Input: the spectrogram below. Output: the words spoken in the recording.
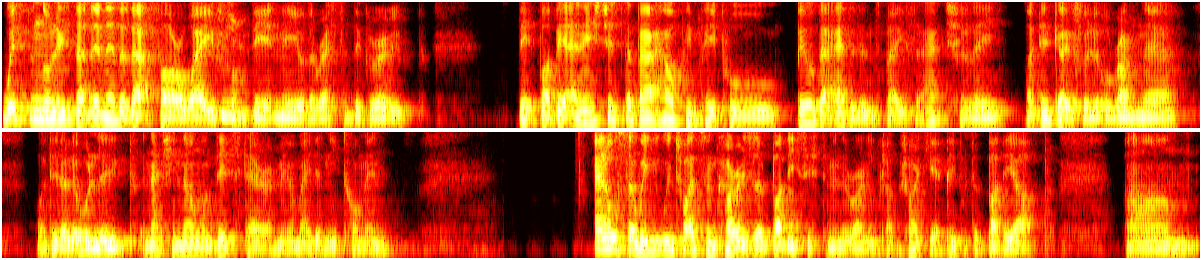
with the knowledge that they're never that far away from Yeah. be it me or the rest of the group. Bit by bit, and it's just about helping people build that evidence base that actually I did go for a little run there, I did a little loop, and actually no one did stare at me or made any comment. And also, we, we try to encourage a buddy system in the running club. Try to get people to buddy up, um,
